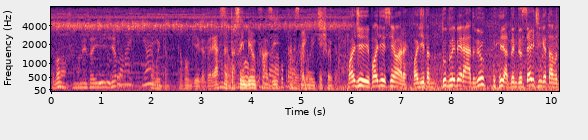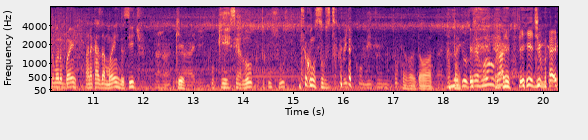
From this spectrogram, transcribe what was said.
Tá bom? Nossa, mano, isso aí gelado. Tá bom então. Então vamos, Diego. Agora é ação. Tá sem bem o que fazer. Pra Tá tá bom. Fechou então. Pode ir, pode ir, senhora. Pode ir, tá tudo liberado, viu? E a Dani deu certinho que eu tava tomando banho lá na casa da mãe, do sítio. O quê? Caralho. O quê? Você é louco? Eu tô com susto. Tô com susto. Acabei de comer, tô, não tô Tá bom, então, ó. Ah, meu Deus, errou o lugar. É feio demais.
